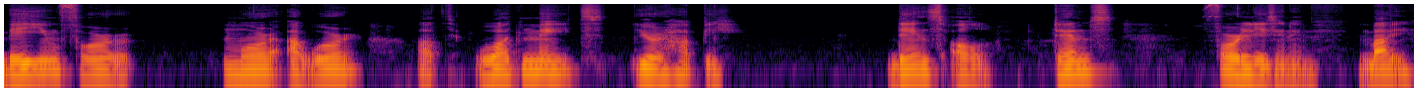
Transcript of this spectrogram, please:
being for more aware of what makes you happy. That's all. Thanks for listening. Bye.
